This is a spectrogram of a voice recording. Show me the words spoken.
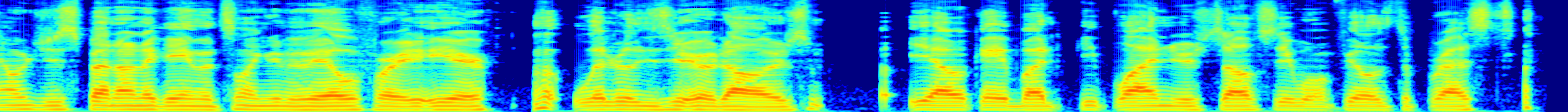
how much you spend on a game that's only gonna be available for a year? Literally zero dollars. Yeah, okay, bud. Keep lying to yourself so you won't feel as depressed.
